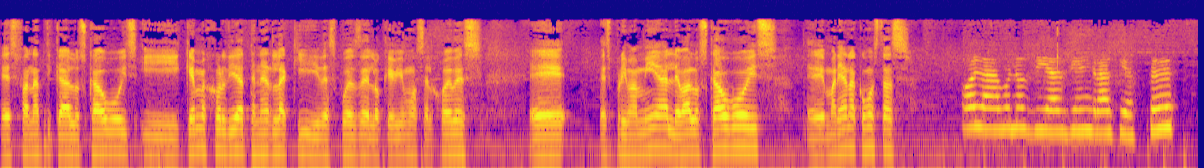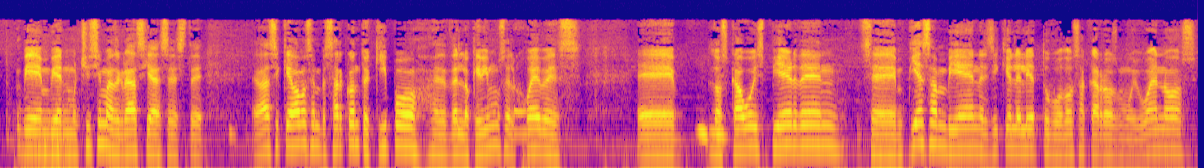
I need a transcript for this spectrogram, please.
es fanática de los Cowboys y qué mejor día tenerla aquí después de lo que vimos el jueves. Eh, es prima mía, le va a los Cowboys. Eh, Mariana, ¿cómo estás? Hola, buenos días, bien, gracias. ¿Ustedes? Bien, bien, muchísimas gracias. Este, así que vamos a empezar con tu equipo eh, de lo que vimos el jueves. Eh, los Cowboys pierden, se empiezan bien. Ezekiel Elliott tuvo dos acarros muy buenos.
